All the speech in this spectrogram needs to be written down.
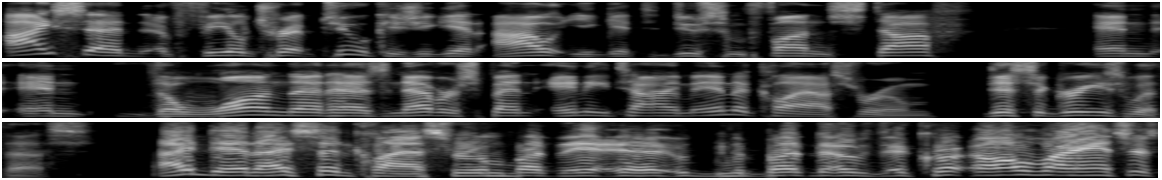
I said a field trip too because you get out, you get to do some fun stuff, and and the one that has never spent any time in a classroom disagrees with us. I did. I said classroom, but uh, but uh, all of our answers,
